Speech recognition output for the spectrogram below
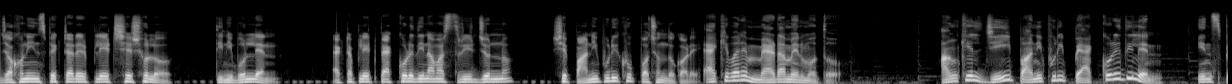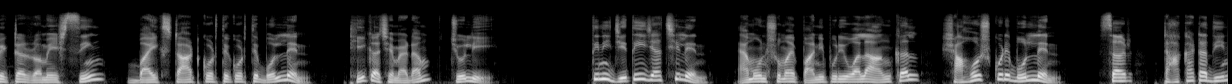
যখন ইন্সপেক্টরের প্লেট শেষ হলো, তিনি বললেন, একটা প্লেট প্যাক করে দিন আমার স্ত্রীর জন্য। সে পানিপুরি খুব পছন্দ করে। একেবারে ম্যাডামের মতো। আঙ্কেল যেই পানিপুরি প্যাক করে দিলেন inspector Ramesh Singh bike start করতে করতে বললেন ঠিক আছে ম্যাডাম চলি। তিনি যেতেই যাচ্ছিলেন এমন সময় পানিপুরিওয়ালা আঙ্কেল সাহস করে বললেন স্যার টাকাটা দিন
